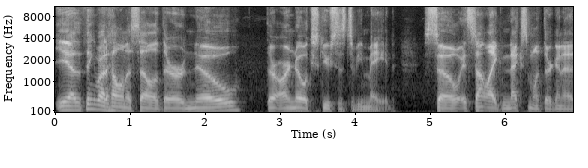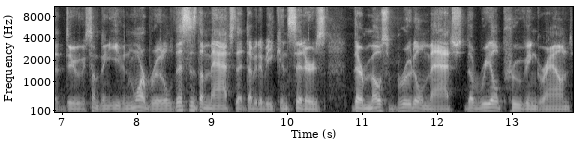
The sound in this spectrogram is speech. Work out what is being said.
Yeah, the thing about Hell in a Cell, there are no there are no excuses to be made. So it's not like next month they're gonna do something even more brutal. This is the match that WWE considers their most brutal match, the real proving ground.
